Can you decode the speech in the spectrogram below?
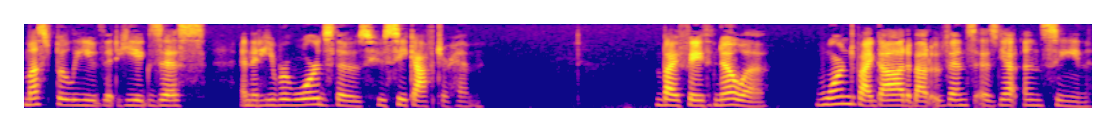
must believe that he exists and that he rewards those who seek after him. By faith, Noah, warned by God about events as yet unseen,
